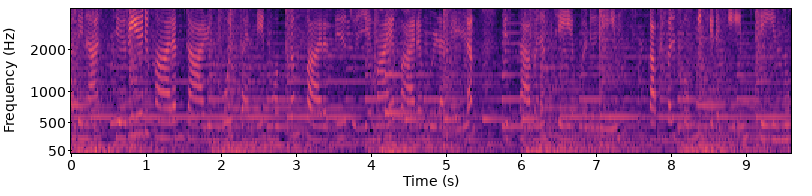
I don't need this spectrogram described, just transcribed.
അതിനാൽ ചെറിയൊരു ഭാരം താഴുമ്പോൾ തന്നെ മൊത്തം ഭാരത്തിന് തുല്യമായ ഭാരമുള്ള വെള്ളം വിസ്ഥാപനം ചെയ്യപ്പെടുകയും കപ്പൽ പൊങ്ങിക്കിടക്കുകയും ചെയ്യുന്നു.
